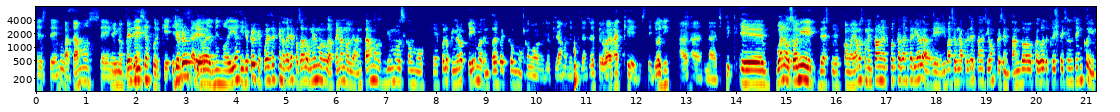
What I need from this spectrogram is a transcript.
este, empatamos en, noticias, porque yo creo salió que, el mismo día. Y yo creo que puede ser que nos haya pasado lo mismo, apenas nos levantamos, vimos como que fue lo primero que vimos, entonces fue como... Como lo que damos importancia, pero voy a dejar que este, Yoji la explique. Eh, bueno, Sony, como habíamos comentado en el podcast anterior, eh, iba a hacer una presentación presentando juegos de PlayStation 5 y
